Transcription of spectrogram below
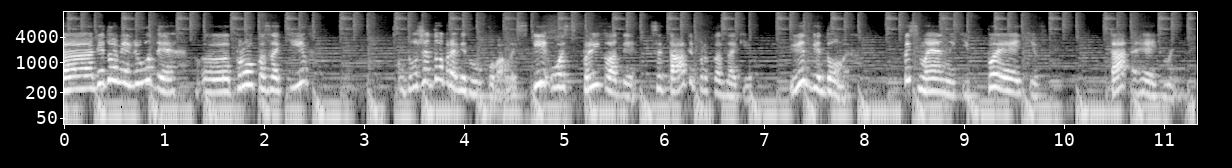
Е, відомі люди е, про козаків дуже добре відгукувались. І ось приклади цитати про козаків від відомих письменників, поетів та гетьманів.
